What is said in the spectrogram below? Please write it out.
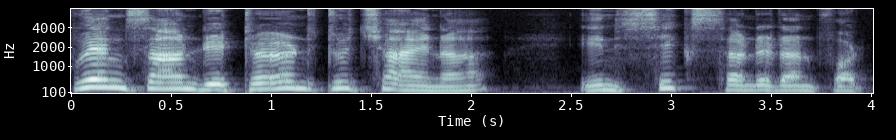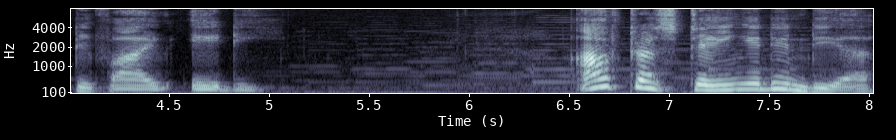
Hueng Tsang returned to China in 645 AD. After staying in India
